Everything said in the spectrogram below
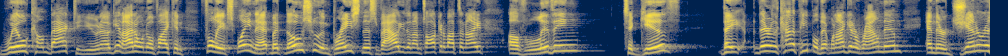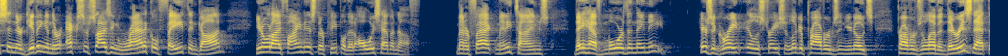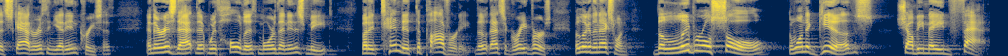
will come back to you. Now, again, I don't know if I can fully explain that, but those who embrace this value that I'm talking about tonight of living to give, they, they're the kind of people that when I get around them and they're generous in their giving and they're exercising radical faith in God, you know what I find is they're people that always have enough. Matter of fact, many times they have more than they need. Here's a great illustration. Look at Proverbs in your notes Proverbs 11. There is that that scattereth and yet increaseth, and there is that that withholdeth more than it is meet, but it tendeth to poverty. That's a great verse. But look at the next one. The liberal soul, the one that gives, shall be made fat,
